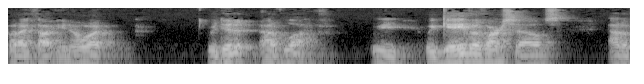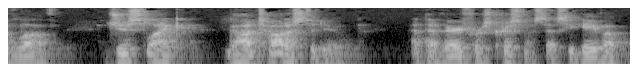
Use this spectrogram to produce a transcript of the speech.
but I thought, you know what? We did it out of love. We we gave of ourselves out of love, just like God taught us to do at that very first Christmas as He gave up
